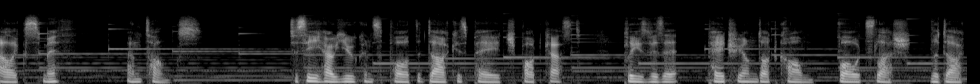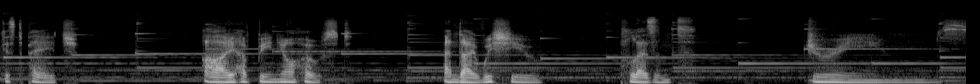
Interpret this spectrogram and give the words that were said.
Alex Smith and Tonks. To see how you can support the Darkest Page podcast, please visit patreon.com forward slash the darkest page. I have been your host, and I wish you pleasant dreams.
